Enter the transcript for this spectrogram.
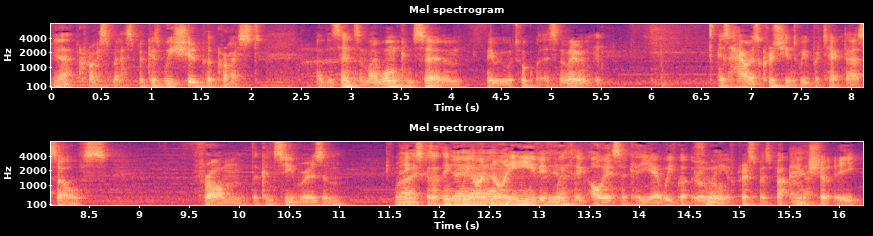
Yeah. Christ Mass because we should put Christ at the centre. My one concern, and maybe we'll talk about this in a moment, is how as Christians we protect ourselves from the consumerism Right. because I think Yeah, we are yeah. naive if we think, oh, yes, okay, yeah, we've got the real Sure. meaning of Christmas, but actually,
